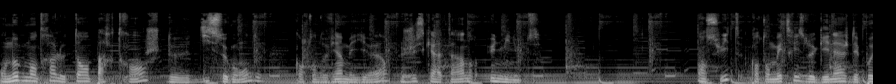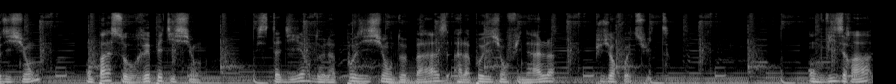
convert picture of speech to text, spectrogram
On augmentera le temps par tranche de 10 secondes quand on devient meilleur jusqu'à atteindre une minute. Ensuite, quand on maîtrise le gainage des positions, on passe aux répétitions. c'est-à-dire de la position de base à la position finale, plusieurs fois de suite. On visera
